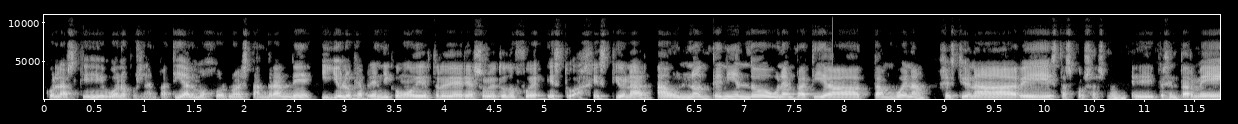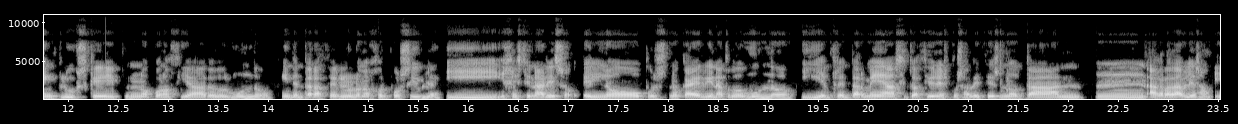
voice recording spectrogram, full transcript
con las que, bueno, pues la empatía a lo mejor no es tan grande y yo lo que aprendí como director de área sobre todo fue esto, a gestionar, aún no teniendo una empatía tan buena, gestionar eh, estas cosas, ¿no? Eh, presentarme en clubs que no conocía a todo el mundo, intentar hacerlo lo mejor posible y, gestionar eso, el no, pues no caer bien a todo el mundo y enfrentarme a situaciones pues a veces no tan mm, agradables, aunque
